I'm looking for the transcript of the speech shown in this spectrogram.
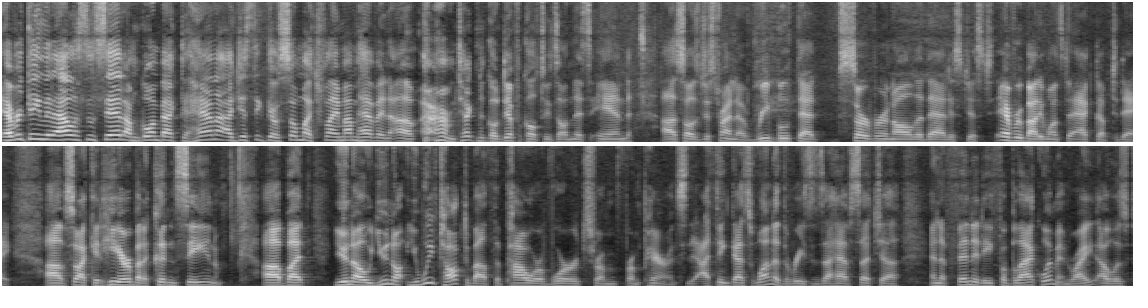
everything that Allison said, I'm going back to Hannah. I just think there's so much flame. I'm having uh, technical difficulties on this end. Uh, so I was just trying to reboot that server and all of that. It's just everybody wants to act up today. Uh, so I could hear, but I couldn't see. And, uh, but you know, you know, you, we've talked about the power of words from from parents. I think that's one of the reasons I have such a an affinity for black women. Right? I was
